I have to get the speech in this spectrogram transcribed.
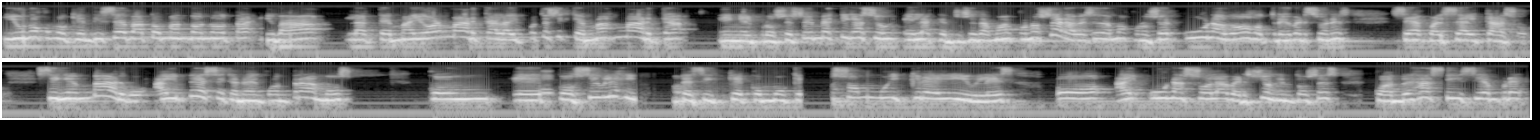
y uno como quien dice va tomando nota y va la que mayor marca, la hipótesis que más marca en el proceso de investigación es la que entonces damos a conocer. A veces damos a conocer una, dos o tres versiones, sea cual sea el caso. Sin embargo, hay veces que nos encontramos con eh, posibles hipótesis que como que no son muy creíbles o hay una sola versión. Entonces, cuando es así, siempre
